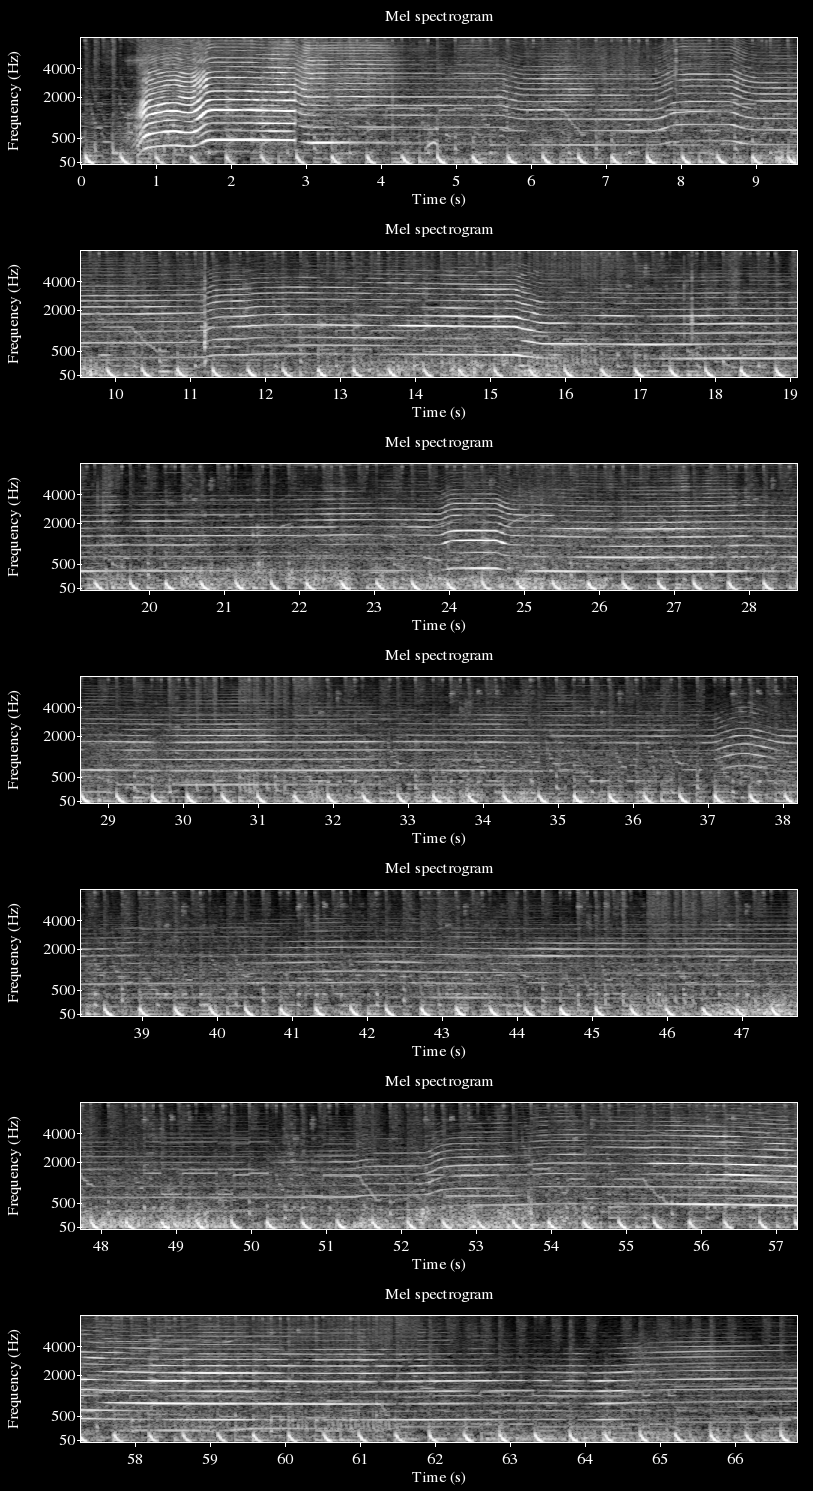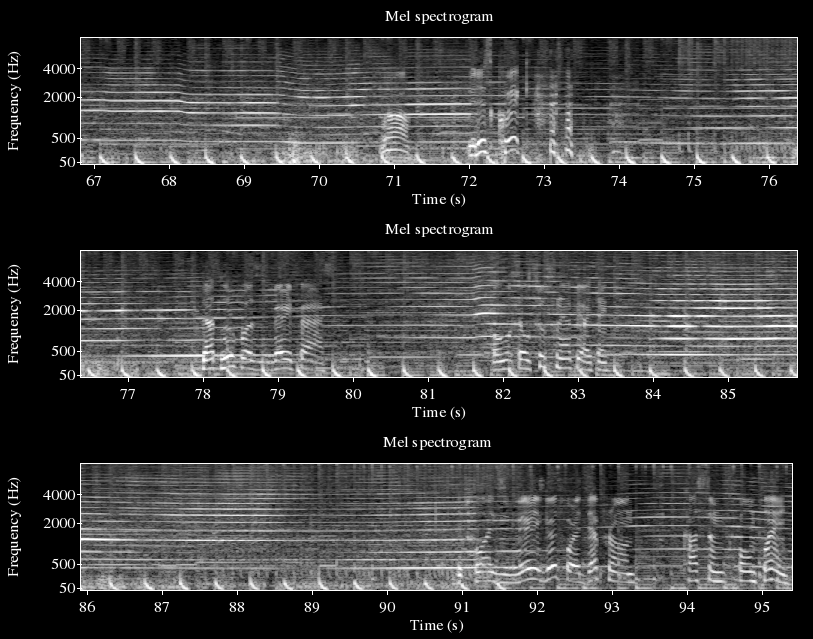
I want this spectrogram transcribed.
It is quick. that loop was very fast. Almost a little too snappy, I think. It flies very good for a Depron custom foam plane.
